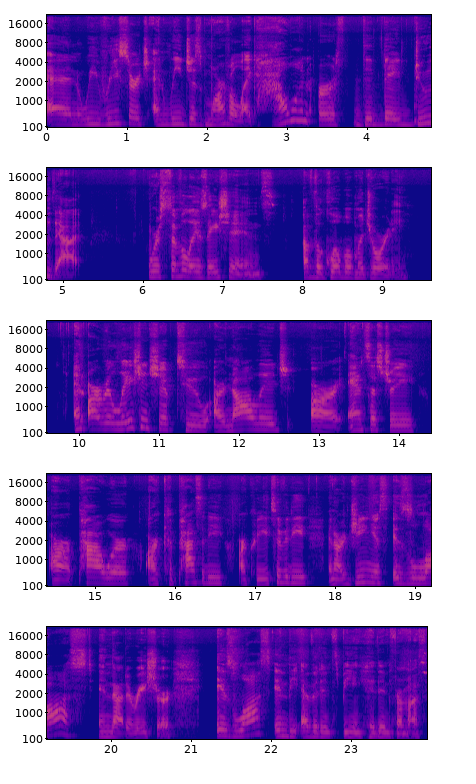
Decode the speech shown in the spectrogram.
and we research and we just marvel like how on earth did they do that? Were civilizations of the global majority. And our relationship to our knowledge our ancestry our power our capacity our creativity and our genius is lost in that erasure is lost in the evidence being hidden from us.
